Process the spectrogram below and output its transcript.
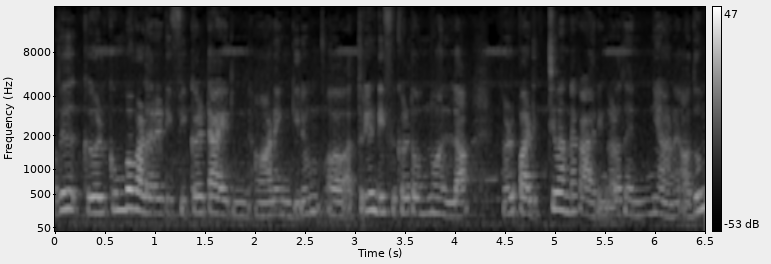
അത് കേൾക്കുമ്പോൾ വളരെ ഡിഫിക്കൽട്ട് ആയി ആണെങ്കിലും അത്രയും ഡിഫിക്കൽട്ട് ഒന്നുമല്ല. നമ്മൾ പഠിച്ചു വന്ന കാര്യങ്ങൾ തന്നെയാണ്. അതും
